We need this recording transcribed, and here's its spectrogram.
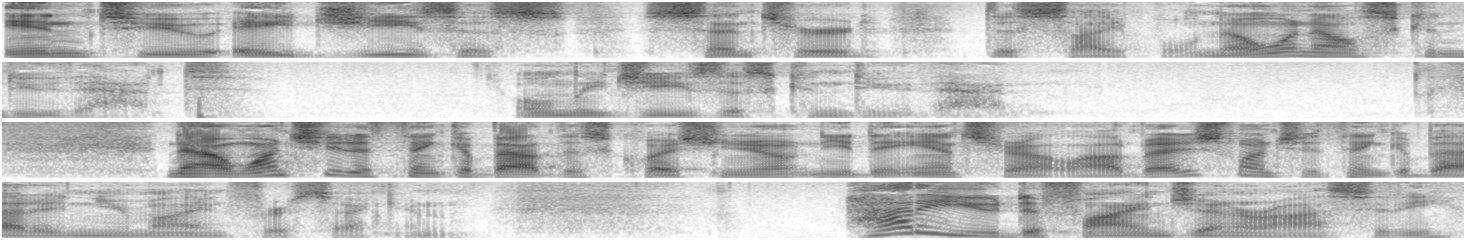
into a Jesus centered disciple. No one else can do that. Only Jesus can do that. Now, I want you to think about this question. You don't need to answer out loud, but I just want you to think about it in your mind for a second. How do you define generosity?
